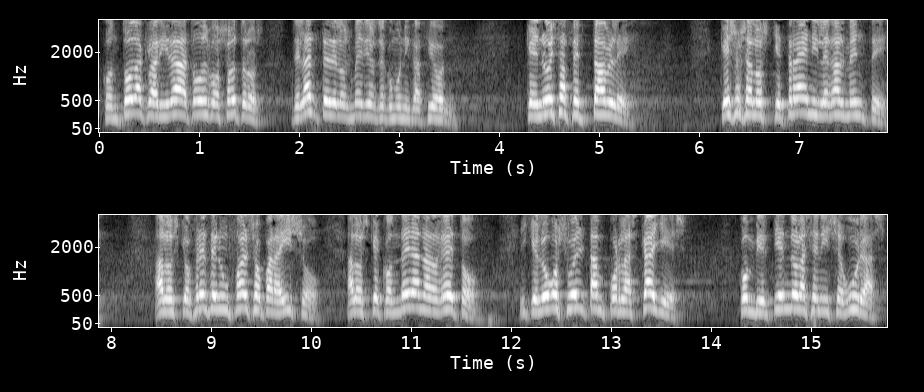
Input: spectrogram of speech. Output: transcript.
con toda claridad a todos vosotros, delante de los medios de comunicación, que no es aceptable que esos a los que traen ilegalmente, a los que ofrecen un falso paraíso, a los que condenan al gueto y que luego sueltan por las calles, convirtiéndolas en inseguras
